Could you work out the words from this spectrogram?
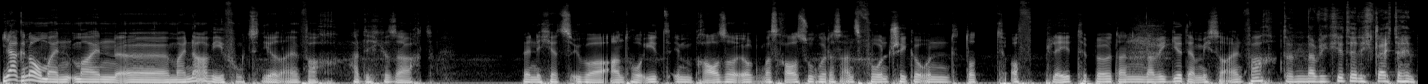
Ja, genau, mein, mein, äh, mein Navi funktioniert einfach, hatte ich gesagt. Wenn ich jetzt über Android im Browser irgendwas raussuche, das ans Phone schicke und dort auf Play tippe, dann navigiert er mich so einfach. Dann navigiert er dich gleich dahin.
